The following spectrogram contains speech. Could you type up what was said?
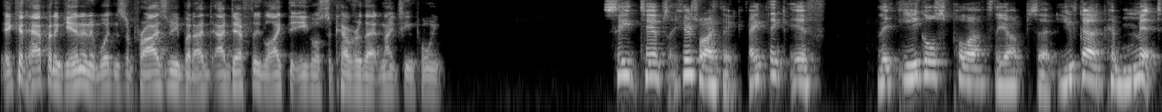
It could happen again, and it wouldn't surprise me. But I, I definitely like the Eagles to cover that 19 point. See, Thibs, here's what I think. I think if the Eagles pull off the upset, you've got to commit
